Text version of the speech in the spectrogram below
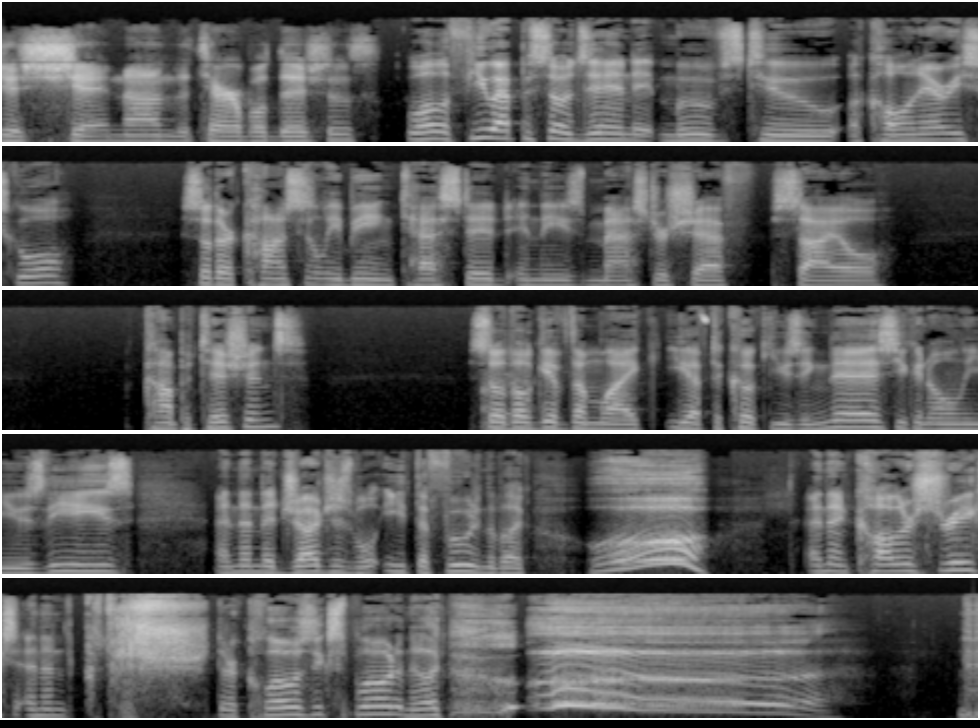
just shitting on the terrible dishes? Well, a few episodes in, it moves to a culinary school. So they're constantly being tested in these Master Chef style competitions. So Okay. they'll give them, like, you have to cook using this, you can only use these. And then the judges will eat the food and they'll be like, oh! And then color streaks, and then their clothes explode, and they're like, oh.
